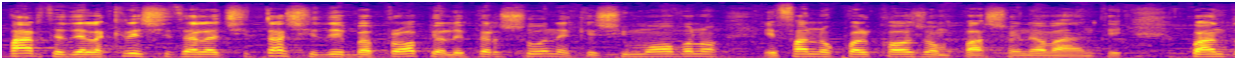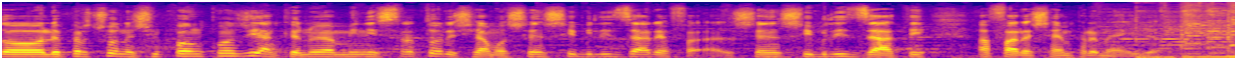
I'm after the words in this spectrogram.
parte della crescita della città si debba proprio alle persone che si muovono e fanno qualcosa un passo in avanti. Quando le persone si pongono così anche noi amministratori siamo sensibilizzati a fare sempre meglio.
